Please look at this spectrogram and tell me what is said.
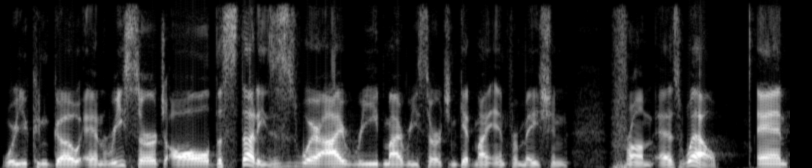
where you can go and research all the studies. This is where I read my research and get my information from as well. And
